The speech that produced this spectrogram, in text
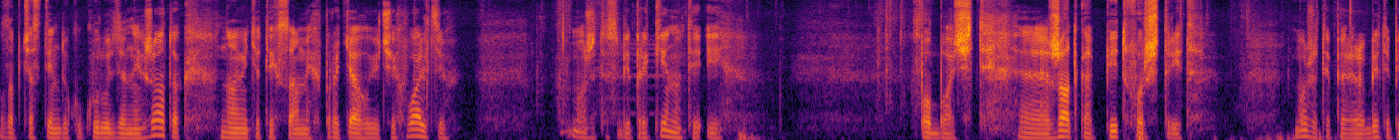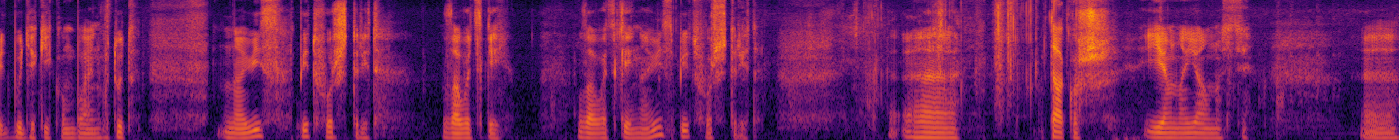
запчастин до кукурудзяних жаток, навіть тих самих протягуючих вальців, можете собі прикинути і побачити. Е, Жатка під форштріт. Можете переробити під будь-який комбайн. Тут навіс під форштріт. Заводський. Заводський навіс під форштріт. Е, також є в наявності е,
